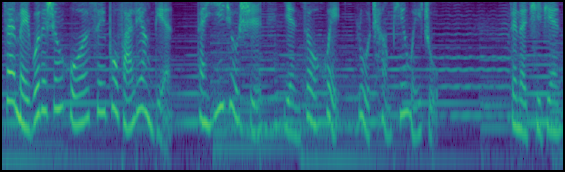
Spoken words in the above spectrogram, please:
在美国的生活虽不乏亮点，但依旧是演奏会、录唱片为主。在那期间，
